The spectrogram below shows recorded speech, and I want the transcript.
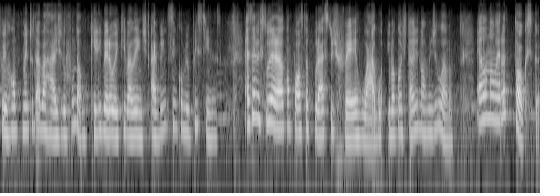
foi o rompimento da barragem do Fundão, que liberou o equivalente a 25 mil piscinas. Essa mistura era composta por ácido de ferro, água e uma quantidade enorme de lama. Ela não era tóxica,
